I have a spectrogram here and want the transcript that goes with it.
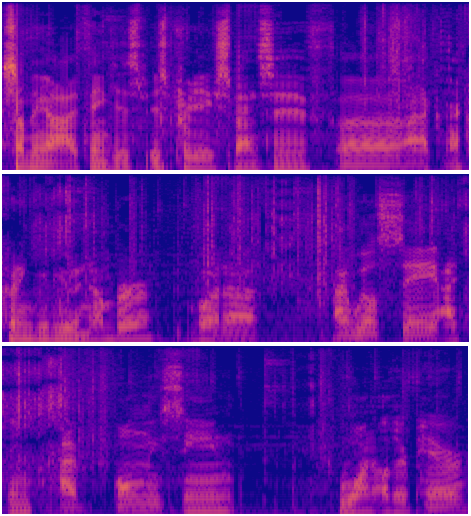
Something I think is, is pretty expensive. Uh, I, I couldn't give you a number, but uh, I will say I think I've only seen one other pair.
